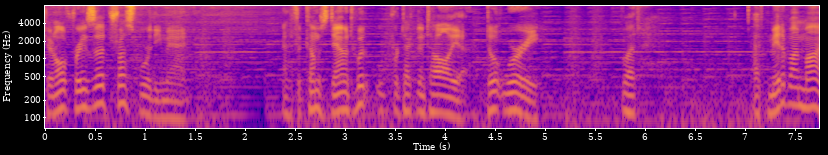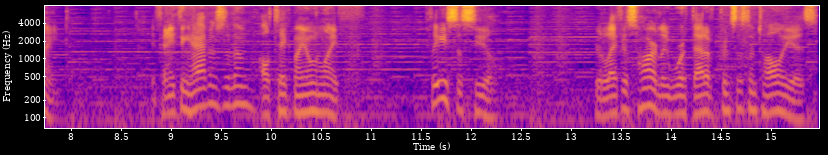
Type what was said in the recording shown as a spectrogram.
General Frings is a trustworthy man. And if it comes down to it, we'll protect Natalia. Don't worry. But I've made up my mind. If anything happens to them, I'll take my own life. Please, Cecille. Your life is hardly worth that of Princess Natalia's.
